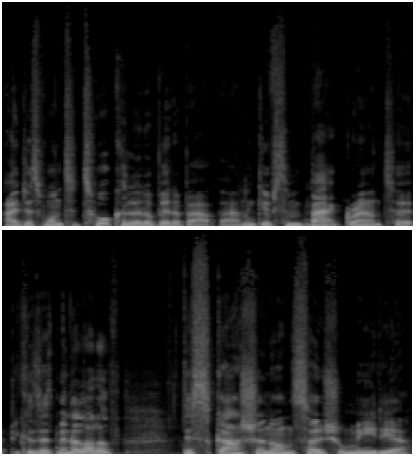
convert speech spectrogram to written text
I just want to talk a little bit about that and give some background to it because there's been a lot of discussion on social media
